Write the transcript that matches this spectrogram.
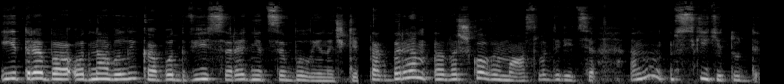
І треба одна велика або дві середні цибулиночки. Так, беремо е, вершкове масло, дивіться, ну скільки тут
